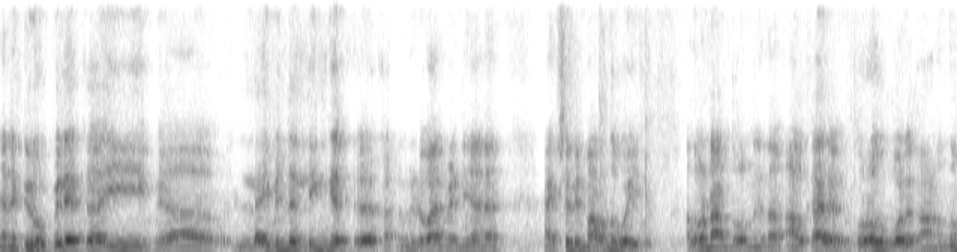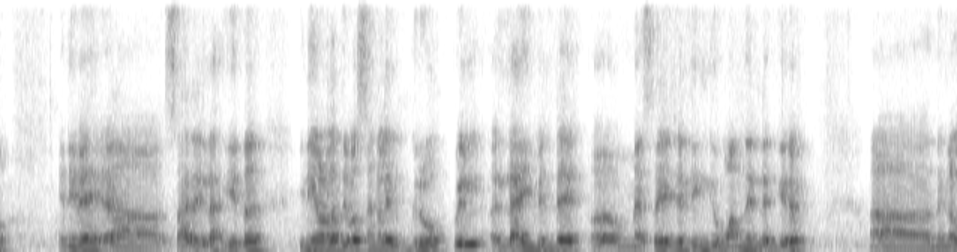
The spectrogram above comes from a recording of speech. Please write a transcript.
ഞാൻ ഗ്രൂപ്പിലേക്ക് ഈ ലൈവിന്റെ ലിങ്ക് ഇടുവാൻ വേണ്ടി ഞാൻ ആക്ച്വലി മറന്നുപോയി. അതുകൊണ്ടാണ് തോന്നുന്നു ആൾക്കാർ കുറവ് പോലെ കാണുന്നു. എനിവേ സാരമില്ല. ഇത് ഇനിയുള്ള ദിവസങ്ങളിൽ ഗ്രൂപ്പിൽ ലൈവിന്റെ മെസ്സേജ് ലിങ്ക് വന്നില്ലെങ്കിലും നിങ്ങൾ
